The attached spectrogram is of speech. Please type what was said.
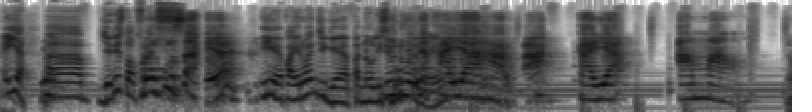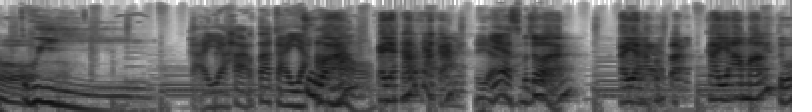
Iya. eh, jadi stock friends. Buku saya Iya Pak Irwan juga penulis judulnya buku ya. kaya harta, kaya amal. Oh. Wih. Kaya harta, kaya Cuan, amal. kaya harta kan? Iya. Yes betul. Cuan, kaya harta, kaya amal itu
